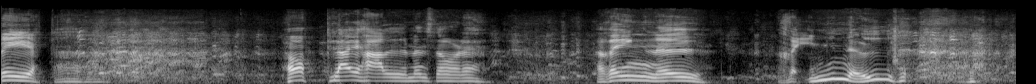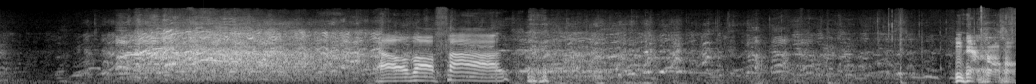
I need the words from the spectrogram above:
Greta. Hoppla i halmen står det. Ring nu. Ring nu. Ja, vad fan. Ja.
